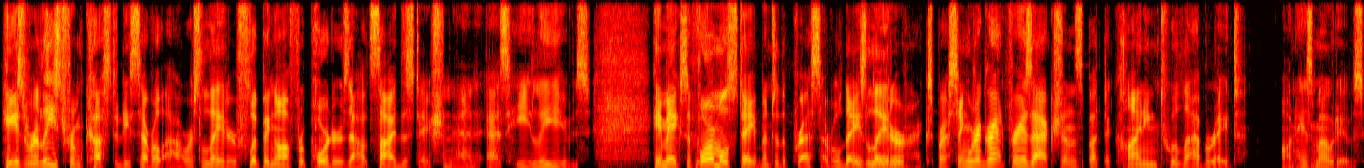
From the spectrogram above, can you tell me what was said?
He's released from custody several hours later, flipping off reporters outside the station and as he leaves. He makes a formal statement to the press several days later, expressing regret for his actions but declining to elaborate on his motives.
